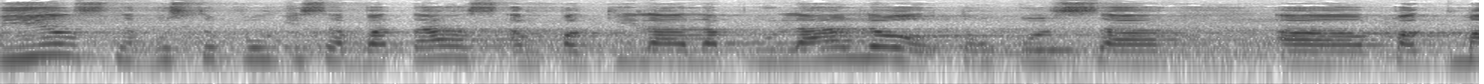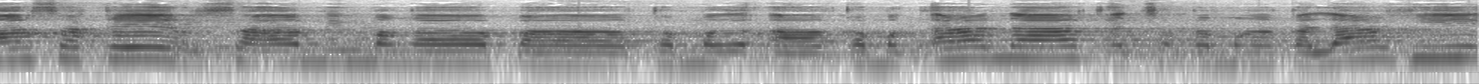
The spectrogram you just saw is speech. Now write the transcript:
bills na gusto pong isabatas ang pagkilala po lalo tungkol sa ah, pagmasaker sa aming mga pa, kamag, ah, kamag-anak at saka mga kalahi.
